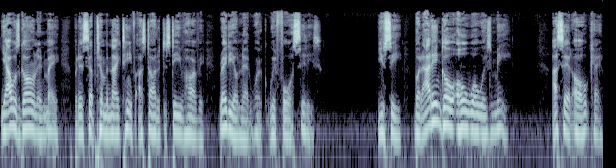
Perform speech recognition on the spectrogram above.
Yeah, I was gone in May, but in September 19th, I started the Steve Harvey Radio Network with four cities. You see, but I didn't go, oh, woe is me. I said, oh, okay.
